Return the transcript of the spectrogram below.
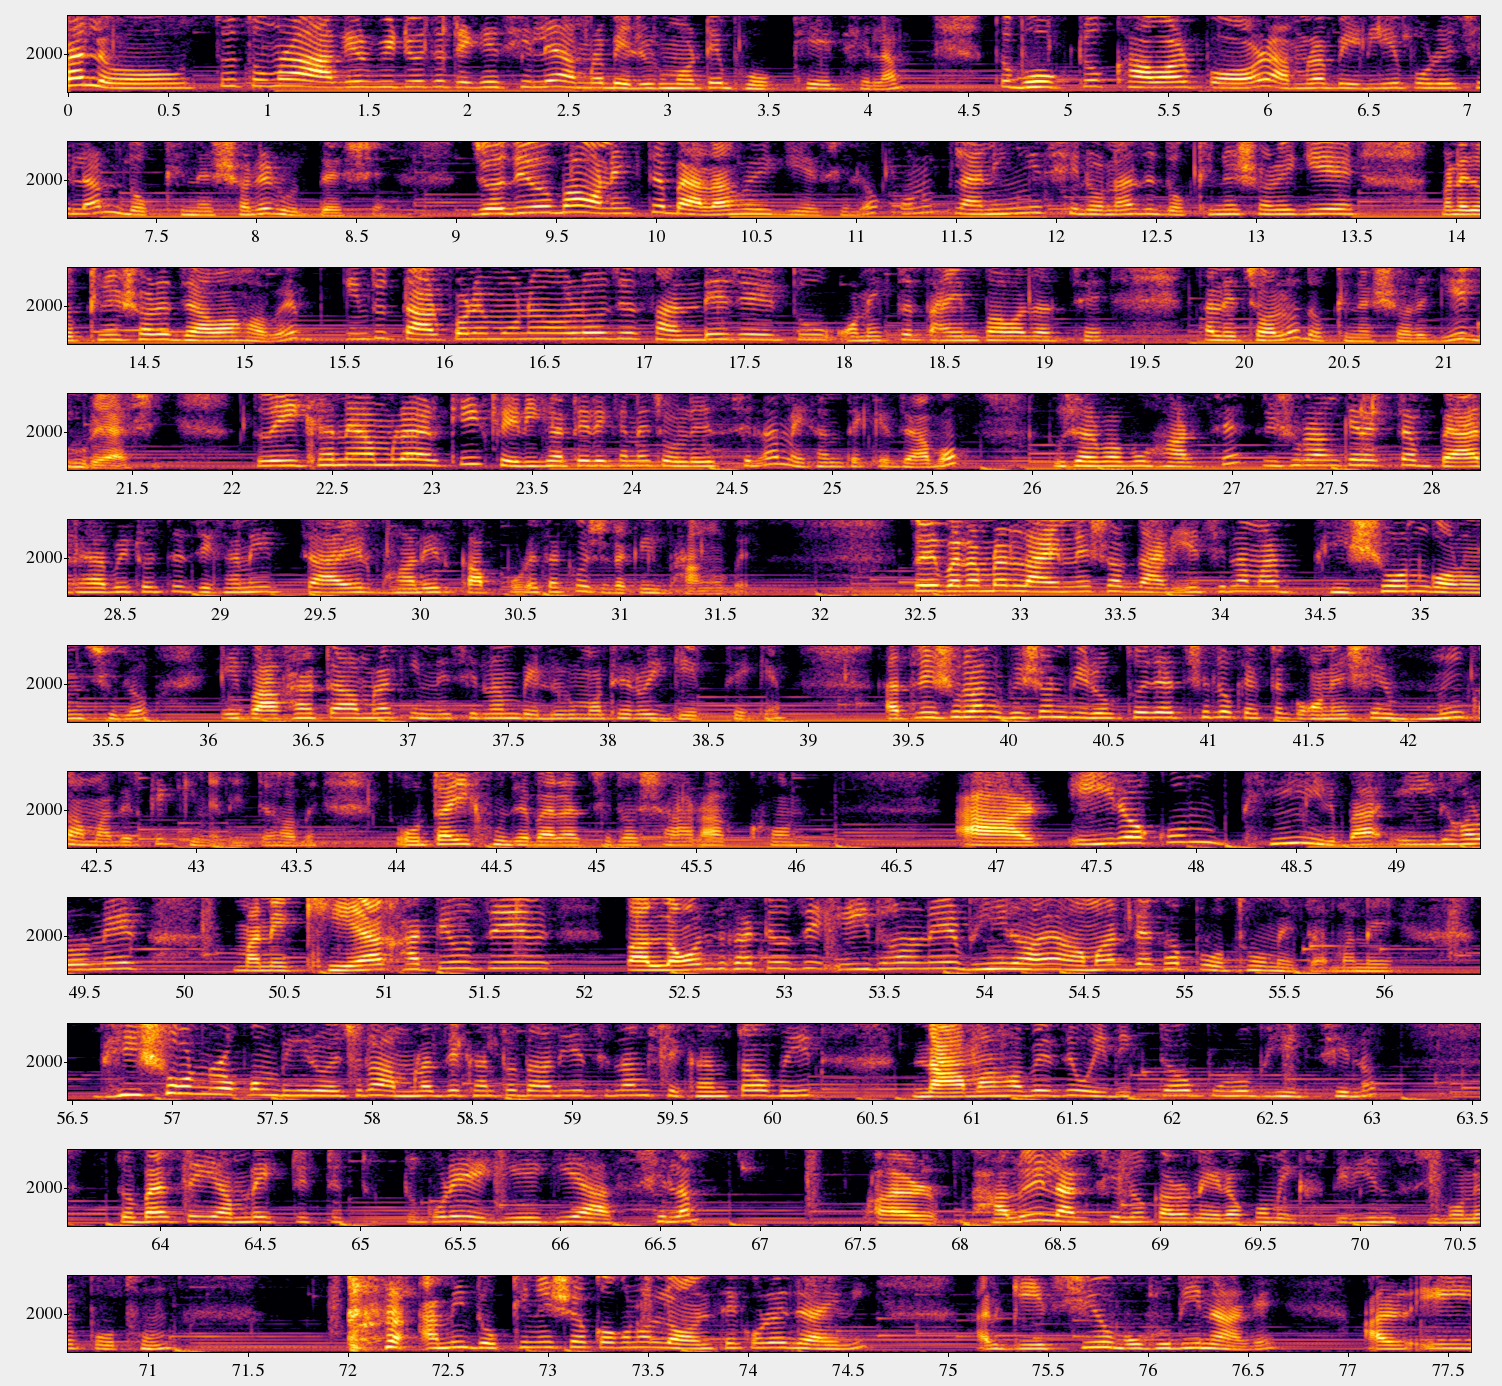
Hello তো তোমরা আগের ভিডিওতে দেখেছিলে আমরা বেলুর মঠে ভোগ খেয়েছিলাম। তো ভোগ টোগ খাওয়ার পর আমরা বেরিয়ে পড়েছিলাম দক্ষিণেশ্বরের উদ্দেশ্যে। যদিও বা অনেকটা বেলা হয়ে গিয়েছিল, কোনো প্ল্যানিংই ছিল না যে দক্ষিণেশ্বরে গিয়ে মানে দক্ষিণেশ্বরে যাওয়া হবে। কিন্তু তারপরে মনে হলো যে সানডে যেহেতু অনেকটা টাইম পাওয়া যাচ্ছে, তাহলে চলো দক্ষিণেশ্বরে গিয়ে ঘুরে আসি। তো এইখানে আমরা আর কি ফেরিঘাটের এখানে চলে এসেছিলাম, এখান থেকে যাব। তুষারবাবু হাঁটছে। ত্রিশুলাঙ্কের একটা ব্যাড হ্যাবিট হচ্ছে, যেখানেই চায়ের ভাঁড়ের কাপ পড়ে থাকে সেটাকেই ভাঙবে। তো এবার আমরা লাইনে সব দাঁড়িয়েছিলাম, আর ভীষণ গরম ছিল। এই পাখাটা আমরা কিনেছিলাম বেলুর মঠের ওই গেট থেকে। আর ত্রিশুলাং ভীষণ বিরক্ত হয়ে যাচ্ছিল, ওকে একটা গণেশের মুখ আমাদেরকে কিনে দিতে হবে। তো ওটাই খুঁজে বেড়াচ্ছিল সারাক্ষণ। আর এই রকম ভিড় বা এই ধরনের মানে খেয়া ঘাটেও যে বা লঞ্চ ঘাটেও যে এই ধরনের ভিড় হয়, আমার দেখা প্রথম এটা। মানে ভীষণ রকম ভিড় হয়েছিল। আমরা যেখানটা দাঁড়িয়েছিলাম সেখানটাও ভিড়। নামা হবে যে ওই দিকটাও পুরো ভিড় ছিল। তো ব্যাস, এই আমরা একটু একটু একটু একটু করে এগিয়ে এগিয়ে আসছিলাম। আর ভালোই লাগছিল কারণ এরকম এক্সপিরিয়েন্স জীবনে প্রথম। আমি দক্ষিণেশ্বর কখনো লঞ্চে করে যাইনি। আর গেছিও বহুদিন আগে। আর এই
